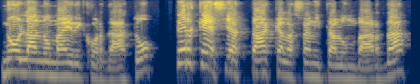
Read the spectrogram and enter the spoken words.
non l'hanno mai ricordato? Perché si attacca alla sanità lombarda?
